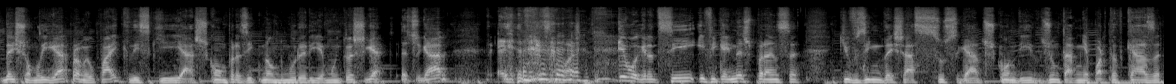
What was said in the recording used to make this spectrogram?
deixou-me ligar para o meu pai, que disse que ia às compras e que não demoraria muito a chegar. A chegar? Voz. Eu agradeci e fiquei na esperança que o vizinho me deixasse sossegado, escondido, junto à minha porta de casa,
